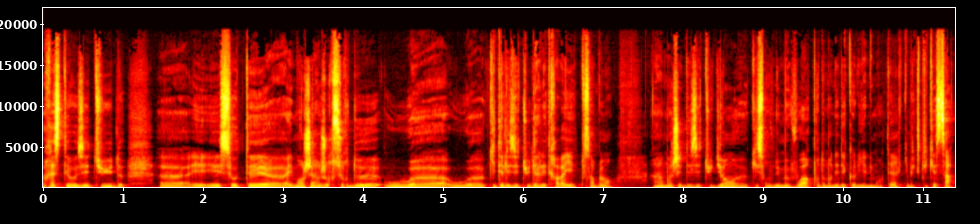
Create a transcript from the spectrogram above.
rester aux études euh, et, et sauter et manger un jour sur deux ou, ou quitter les études et aller travailler, tout simplement. Hein, moi, j'ai des étudiants euh, qui sont venus me voir pour demander des colis alimentaires qui m'expliquaient ça.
